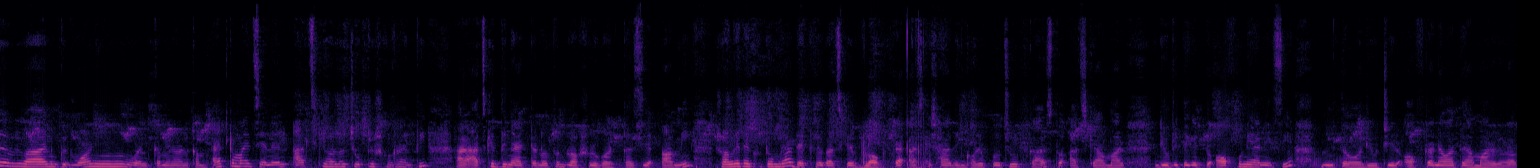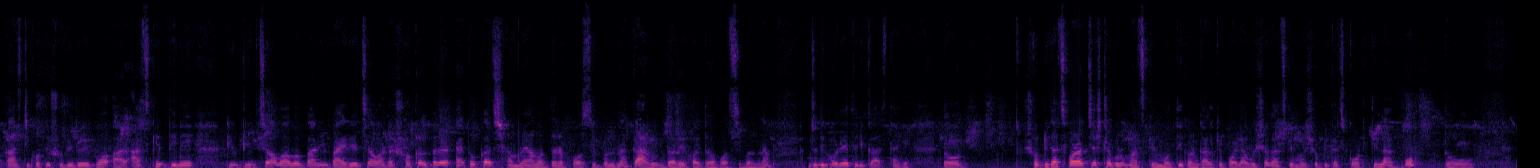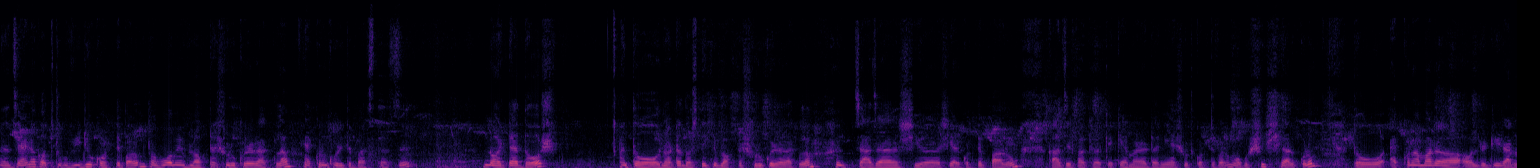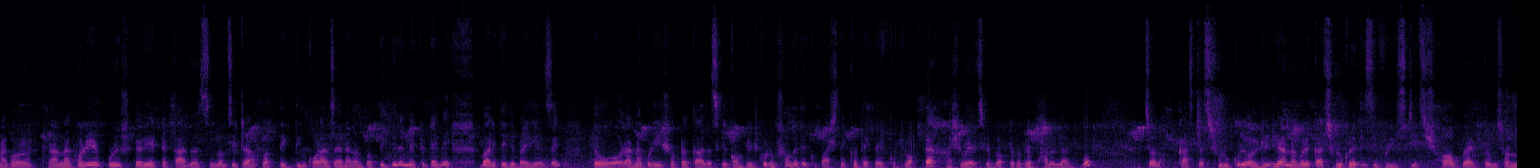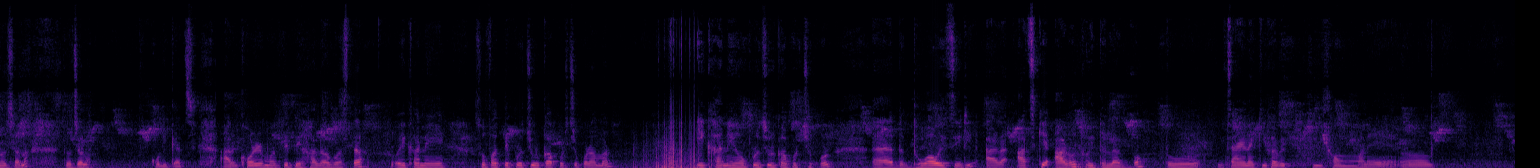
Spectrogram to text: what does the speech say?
Hello everyone, good morning, welcome and welcome back to my channel. আজকে হলো চৈত্র সংক্রান্তি, আর আজকের দিনে একটা নতুন ব্লগ শুরু করতেছি আমি। সঙ্গে থাকো তোমরা, দেখতে থাকো আজকের ব্লগটা। আজকে সারাদিন ঘরে প্রচুর কাজ, তো আজকে আমার ডিউটি থেকে একটু অফ নিয়ে আনিছি। তো ডিউটির অফটা নেওয়াতে আমার কাজটি করতে সুবিধা হইব। আর আজকের দিনে ডিউটির যাওয়া বা বাড়ির বাইরে যাওয়াটা সকালবেলার এত কাজ সামনে আমার দ্বারা পসিবল না, কারোর দ্বারাই হয়তো পসিবল না, যদি ঘরে এতটি কাজ থাকে। তো সবজি কাজ করার চেষ্টা করুন, আজকের মধ্যেই, কারণ কালকে পয়লা বৈশাখ আজকের মধ্যে সবজি কাজ করতে লাগবো। তো জানি না কতটুকু ভিডিও করতে পারুন তবুও আমি ব্লগটা শুরু করে রাখলাম। এখন ঘড়িতে বাসতে আছে নয়টা দশ। তো নটা দশ থেকে ব্লগটা শুরু করে রাখলাম। যা যা শেয়ার করতে পারো, কাজের ফাঁকে ফাঁকে ক্যামেরাটা নিয়ে শ্যুট করতে পারো, অবশ্যই শেয়ার করো। তো এখন আমার অলরেডি রান্নাঘর রান্নাঘরের পরিষ্কারই একটা কাজ আছিল, যেটা প্রত্যেক দিন করা যায় না, কারণ প্রত্যেক দিন আমি একটা টাইমে বাড়ি থেকে বেরিয়ে যাই। তো রান্না করে, সবটা কাজ আজকে কমপ্লিট করুন সঙ্গে থেকে, পাশ থেকে, দেখে একটু ব্লগটা করি আজকে ব্লগটা তোকে ভালো লাগবো। চলো, কাজটা শুরু করি। অলরেডি রান্নাঘরে কাজ শুরু করে দিয়েছি ফ্রিজ সব একদম ছন্ন ছানা তো চলো করি কাজ। আর ঘরের মধ্যে বেহাল অবস্থা। ওইখানে সোফাতে প্রচুর কাপড় চোপড় আমার। এখানেও প্রচুর কাপড় চোপড় ধোয়া হয়েছে এটি। আর আজকে আরও ধুইতে লাগবো। তো জানি না কীভাবে কী সম মানে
